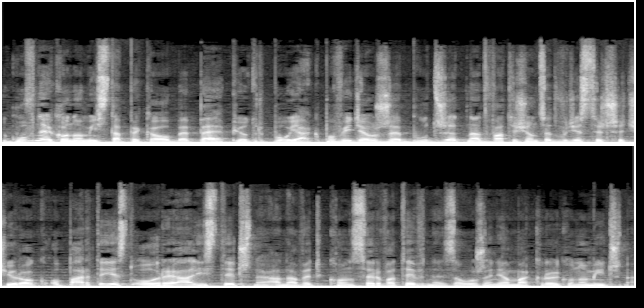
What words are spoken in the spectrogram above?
Główny ekonomista PKO BP Piotr Bujak powiedział, że budżet na 2023 rok oparty jest o realistyczne, a nawet konserwatywne założenia makroekonomiczne,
